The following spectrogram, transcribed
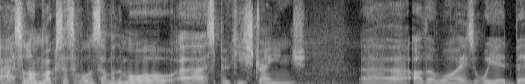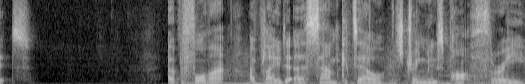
Uh, it's a lot more accessible than some of the more uh, spooky, strange, otherwise weird bits. before that, I played Sam Caddell String Loops Part 3.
